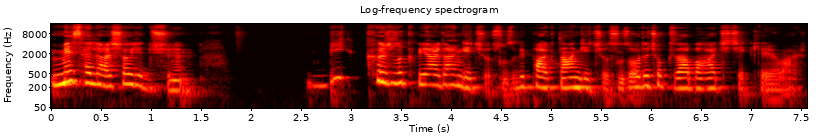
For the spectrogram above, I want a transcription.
mesela şöyle düşünün. Bir kırlık bir yerden geçiyorsunuz. Bir parktan geçiyorsunuz. Orada çok güzel bahar çiçekleri var.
